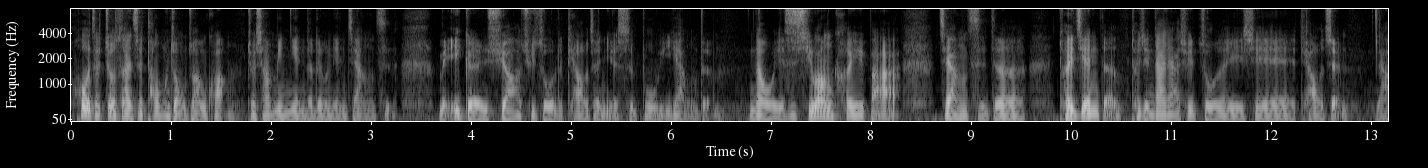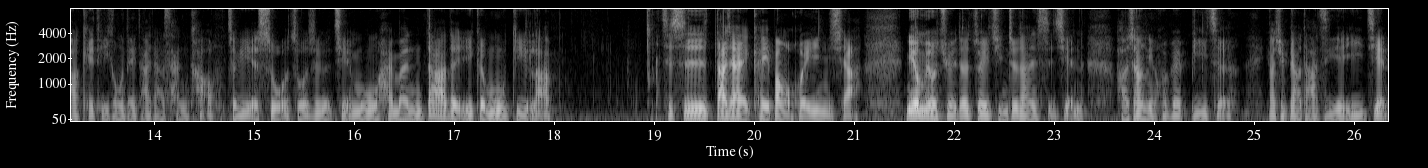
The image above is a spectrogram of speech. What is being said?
或者就算是同种状况，就像明年的流年这样子，每一个人需要去做的调整也是不一样的。那我也是希望可以把这样子的推荐的推荐大家去做的一些调整，然后可以提供给大家参考。这个也是我做这个节目还蛮大的一个目的啦。只是大家也可以帮我回应一下，你有没有觉得最近这段时间，好像你会被逼着要去表达自己的意见，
